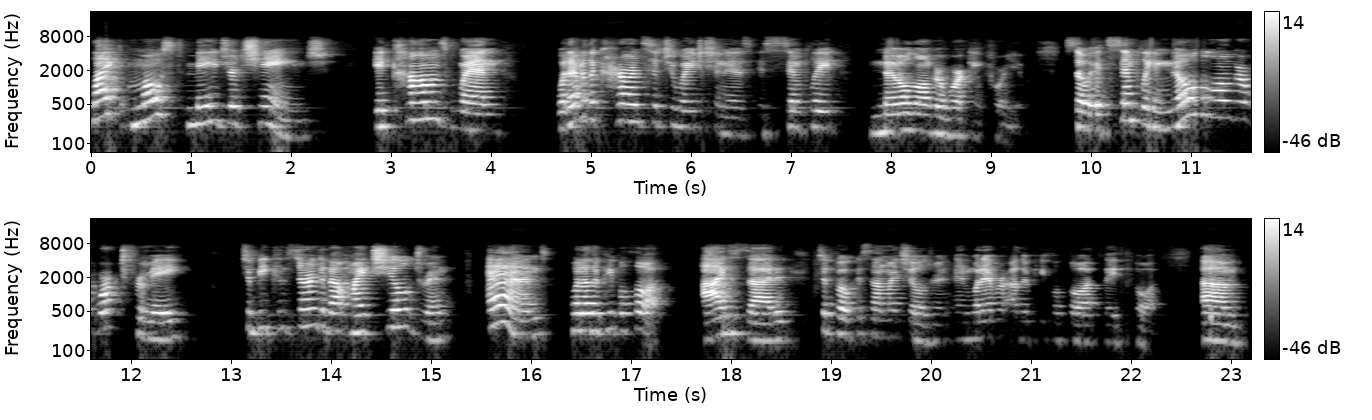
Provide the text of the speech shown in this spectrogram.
like most major change, it comes when whatever the current situation is, is simply no longer working for you. So it simply no longer worked for me to be concerned about my children and what other people thought. I decided to focus on my children and whatever other people thought they thought. Um,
